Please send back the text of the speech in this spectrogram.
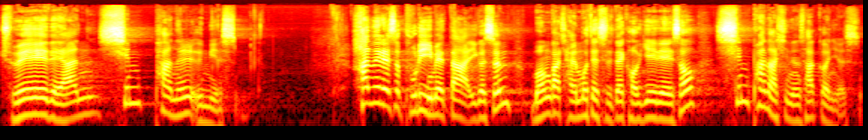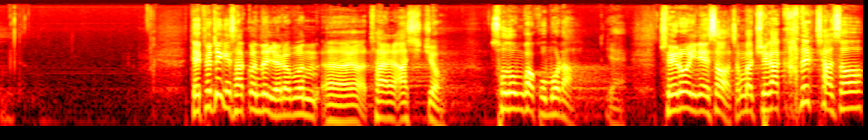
죄에 대한 심판을 의미했습니다. 하늘에서 불이 임했다. 이것은 뭔가 잘못했을 때 거기에 대해서 심판하시는 사건이었습니다. 대표적인 사건들 여러분 어, 잘 아시죠? 소돔과 고모라. 예. 죄로 인해서 정말 죄가 가득 차서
